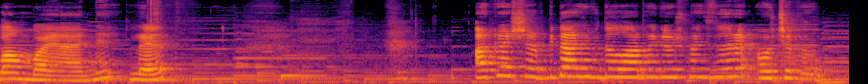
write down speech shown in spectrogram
lamba yani led. Arkadaşlar bir dahaki videolarda görüşmek üzere. Hoşçakalın.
